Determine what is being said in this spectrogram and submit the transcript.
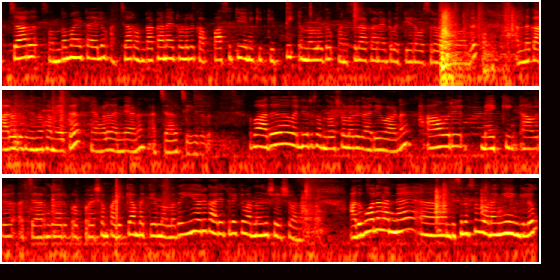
അച്ചാർ സ്വന്തമായിട്ടായാലും അച്ചാർ ഉണ്ടാക്കാനായിട്ടുള്ളൊരു കപ്പാസിറ്റി എനിക്ക് കിട്ടി എന്നുള്ളത് മനസ്സിലാക്കാനായിട്ട് പറ്റിയൊരു അവസരമായിരുന്നു അത്. അന്ന് കാലൊടിഞ്ഞിരുന്ന സമയത്ത് ഞങ്ങൾ തന്നെയാണ് അച്ചാർ ചെയ്തത്. അപ്പോൾ അത് വലിയൊരു സന്തോഷമുള്ളൊരു കാര്യമാണ്. ആ ഒരു മേക്കിംഗ് ആ ഒരു അച്ചാറിന്റെ ഒരു പ്രിപ്പറേഷൻ പഠിക്കാൻ പറ്റിയെന്നുള്ളത് ഈ ഒരു കാര്യത്തിലേക്ക് വന്നതിന് ശേഷമാണ്. അതുപോലെ തന്നെ ബിസിനസ് തുടങ്ങിയെങ്കിലും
